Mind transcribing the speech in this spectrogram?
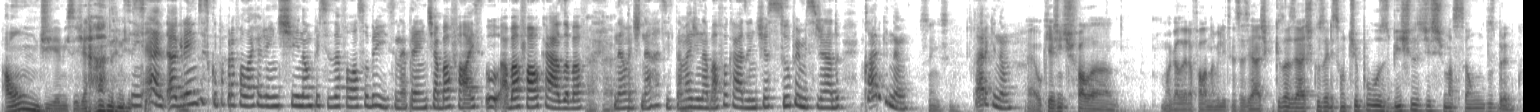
aonde é miscigenado nisso? Sim, é, a grande desculpa pra falar que a gente não precisa falar sobre isso, né? Pra gente abafar, o, abafar o caso. abaf- É, é. Não, a gente não é racista, imagina, abafa o caso. A gente é super miscigenado. Claro que não. Sim, sim. Claro que não. É, o que a gente fala, uma galera fala na militância asiática, é que os asiáticos, eles são tipo os bichos de estimação dos brancos.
